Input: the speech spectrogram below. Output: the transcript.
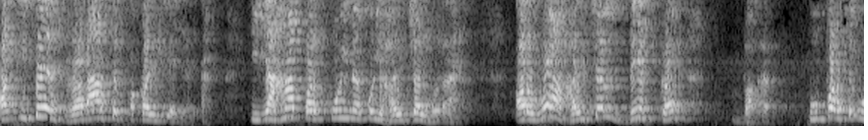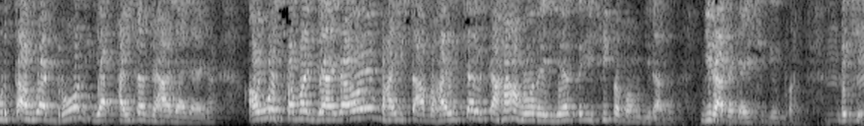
और इसे रडार से पकड़ लिया जाएगा कि यहाँ पर कोई ना कोई हलचल हो रहा है। और वह हलचल देखकर ऊपर से उड़ता हुआ ड्रोन या फाइटर जहाज़ आ जाएगा। और वो समझ जाएगा ओ भाई साहब हलचल कहाँ हो रही है? तो इसी पर बम गिरा दो। गिरा देगा इसी के ऊपर। देखिए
